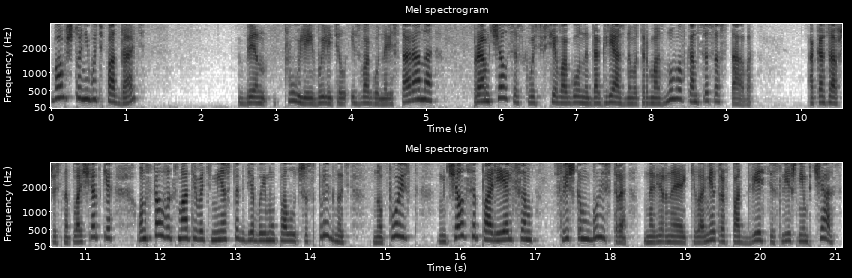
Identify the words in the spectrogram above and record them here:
«Вам что-нибудь подать?» Бен пулей вылетел из вагона ресторана, промчался сквозь все вагоны до грязного тормозного в конце состава. Оказавшись на площадке, он стал высматривать место, где бы ему получше спрыгнуть, но поезд мчался по рельсам слишком быстро, наверное, километров под двести с лишним в час.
